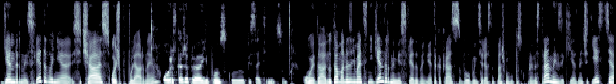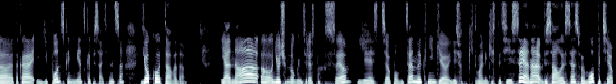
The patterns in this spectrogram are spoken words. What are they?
гендерные исследования сейчас очень популярные. О, расскажи про японскую писательницу. Ой, да, ну там она занимается не гендерными исследованиями, это как раз было бы интересно к нашему выпуску про иностранные языки. Значит, есть а, такая японско-немецкая писательница Йоко Тавада. И она, э, у нее очень много интересных эссе, есть э, полноценные книги, есть вот какие-то маленькие статьи эссе, и она писала эссе о своем опыте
